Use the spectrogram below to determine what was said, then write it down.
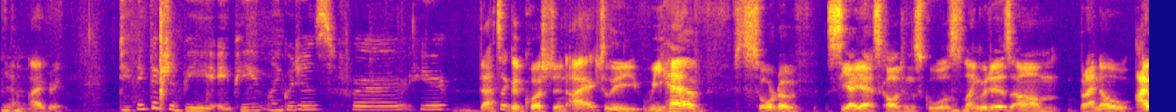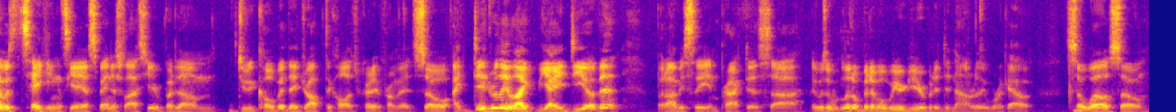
Yeah, I agree. Do you think there should be AP languages for here? That's a good question. I actually we have sort of CIS College in the Schools languages. Um, but I know I was taking CIS Spanish last year, but um, due to COVID, they dropped the college credit from it. So I did really like the idea of it, but obviously in practice, uh, it was a little bit of a weird year, but it did not really work out so well. So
